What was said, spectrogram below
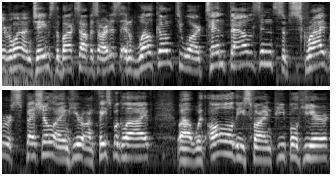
everyone, I'm James, the box office artist, and welcome to our 10,000 subscriber special. I am here on Facebook Live uh, with all these fine people here.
